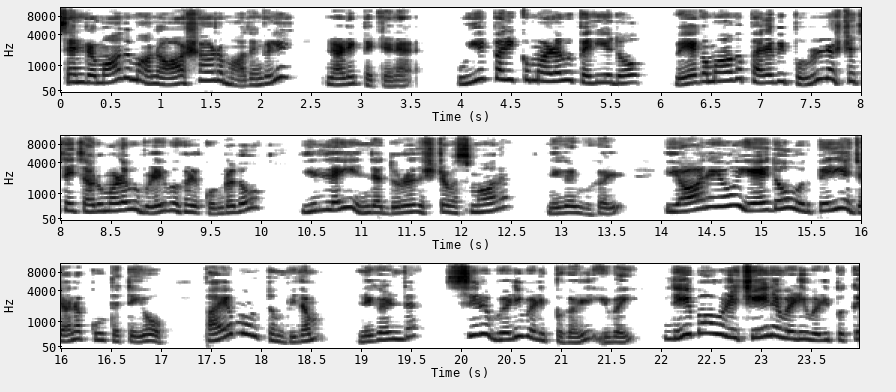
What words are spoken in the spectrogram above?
சென்ற மாதமான ஆஷாட மாதங்களில் நடைபெற்றன. உயிர் பறிக்கும் அளவு பெரியதோ வேகமாக பரவி பொருள் நஷ்டத்தை தருமளவு விளைவுகள் கொண்டதோ இல்லை இந்த துரதிருஷ்டவசமான நிகழ்வுகள். யாரையோ ஏதோ ஒரு பெரிய ஜனக்கூட்டத்தையோ பயமுறுத்தும் விதம் நிகழ்ந்த சிறு வெடிவெடிப்புகள் இவை. தீபாவளி சீன வெடி வெடிப்புக்கு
